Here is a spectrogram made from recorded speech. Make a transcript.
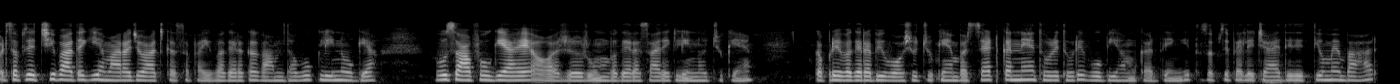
बट सबसे अच्छी बात है कि हमारा जो आज का सफ़ाई वगैरह का काम था वो क्लीन हो गया। वो साफ़ हो गया है और रूम वगैरह सारे क्लीन हो चुके हैं। कपड़े वगैरह भी वॉश हो चुके हैं। बस सेट करने हैं थोड़े थोड़े वो भी हम कर देंगे। तो सबसे पहले चाय दे देती हूँ मैं बाहर।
